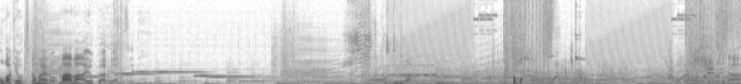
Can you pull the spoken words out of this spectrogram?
お化けを捕まえろ。まあまあよくあるやつそこ？いた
